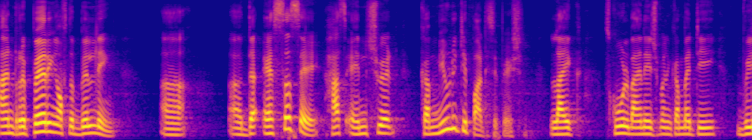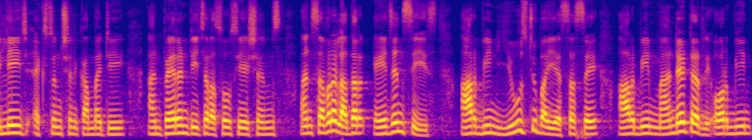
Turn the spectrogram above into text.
and repairing of the building, uh, uh, the SSA has ensured community participation like school management committee, village extension committee and parent teacher associations and several other agencies are being used by SSA, are being mandatorily or being,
